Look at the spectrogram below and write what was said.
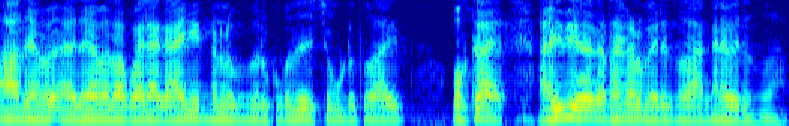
ആ ദേവ ദേവത പല കാര്യങ്ങളിലും ഇവർക്ക് ഉപദേശിച്ചു കൊടുത്തതായും ഒക്കെ ഐതിഹ്യ കഥകൾ വരുന്നത് അങ്ങനെ വരുന്നതാണ്.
